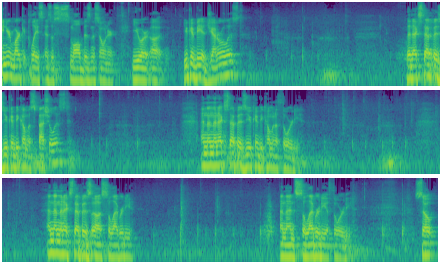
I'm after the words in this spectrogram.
in your marketplace as a small business owner, you are, uh, you can be a generalist. The next step is you can become a specialist. And then the next step is you can become an authority. And then the next step is uh, celebrity. And then celebrity authority. So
